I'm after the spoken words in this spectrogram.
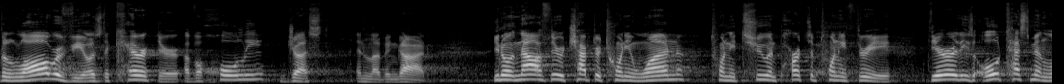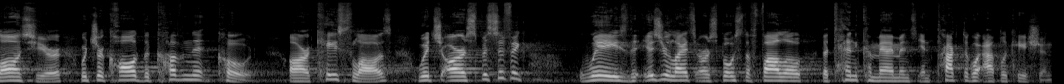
the law reveals the character of a holy, just, and loving God. You know, now through chapter 21, 22, and parts of 23, there are these Old Testament laws here, which are called the covenant code, our case laws, which are specific ways the Israelites are supposed to follow the Ten Commandments in practical application.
